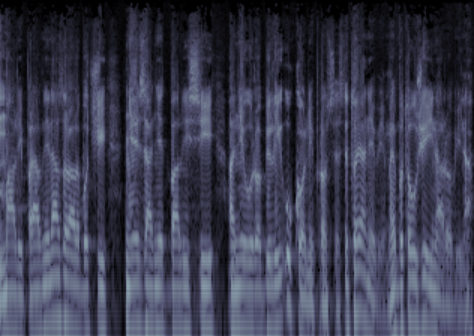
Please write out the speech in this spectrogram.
mali právny názor, alebo či nezanedbali si a neurobili úkonný proces. To ja neviem, lebo to už je iná rovina.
